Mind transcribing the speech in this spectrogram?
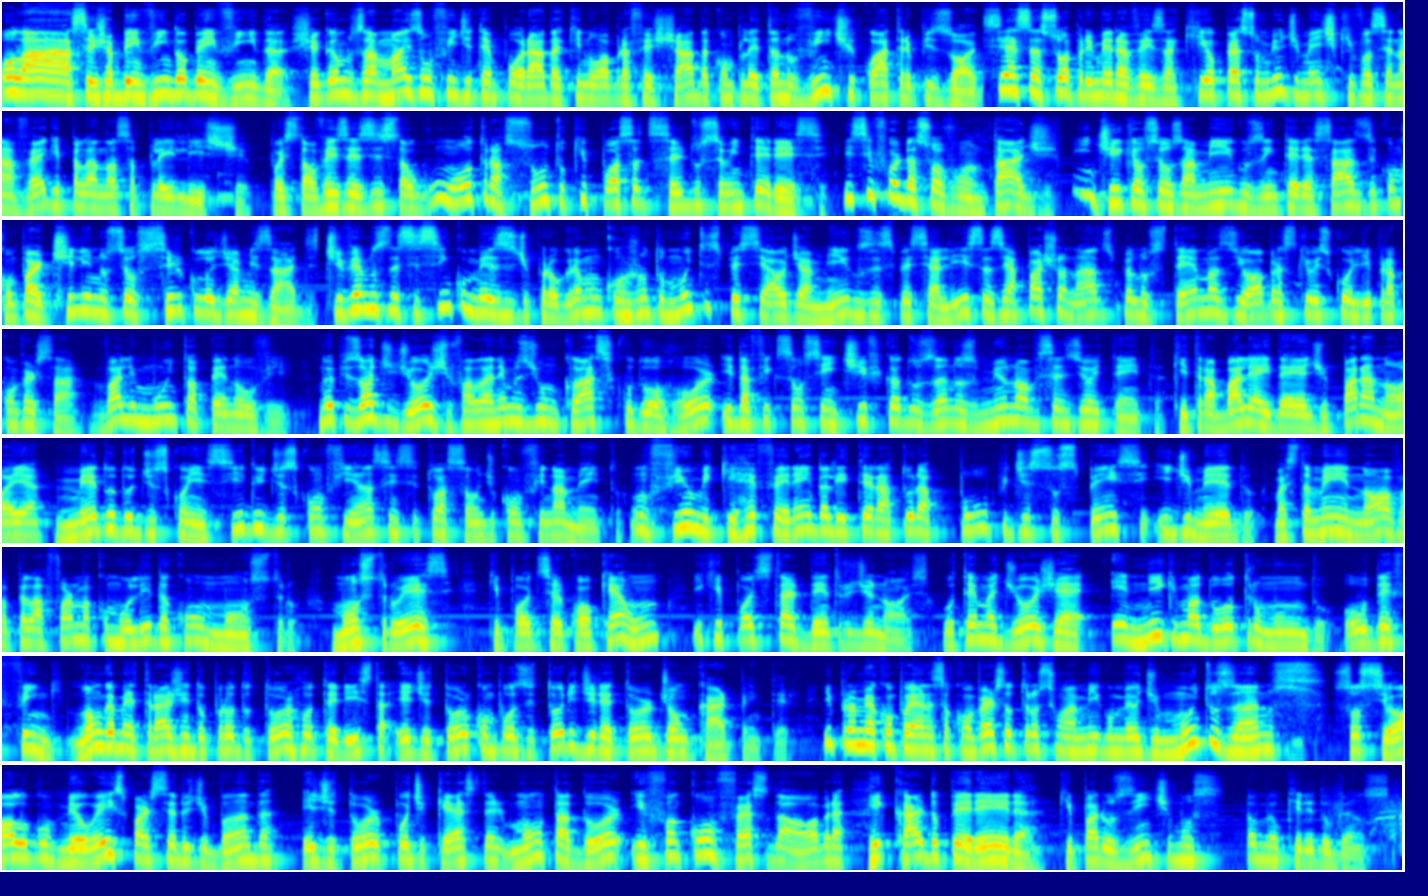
Olá, seja bem-vindo ou bem-vinda. Chegamos a mais um fim de temporada aqui no Obra Fechada, completando 24 episódios. Se essa é a sua primeira vez aqui, eu peço humildemente que você navegue pela nossa playlist, pois talvez exista algum outro assunto que possa ser do seu interesse. E se for da sua vontade, indique aos seus amigos interessados e compartilhe no seu círculo de amizades. Tivemos nesses cinco meses de programa um conjunto muito especial de amigos, especialistas e apaixonados pelos temas e obras que eu escolhi para conversar. Vale muito a pena ouvir. No episódio de hoje falaremos de um clássico do horror e da ficção científica dos anos 1980, que trabalha a ideia de paranoia, medo do desconhecido e desconfiança em situação de confinamento. Um filme que referenda a literatura pulp de suspense e de medo, mas também inova pela forma como lida com o monstro. Monstro esse que pode ser qualquer um e que pode estar dentro de nós. O tema de hoje é Enigma do Outro Mundo, ou The Thing, longa-metragem do produtor, roteirista, editor, compositor e diretor John Carpenter. E para me acompanhar nessa conversa, eu trouxe um amigo meu de muitos anos, sociólogo, meu ex-parceiro de banda, editor, podcaster, montador e fã confesso da obra, Ricardo Pereira, que para os íntimos é o meu querido ganso.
